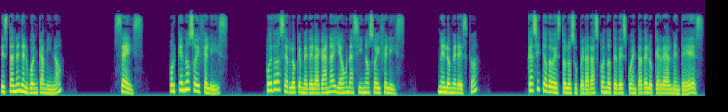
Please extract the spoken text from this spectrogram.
están en el buen camino? 6. ¿Por qué no soy feliz? Puedo hacer lo que me dé la gana y aún así no soy feliz. ¿Me lo merezco? Casi todo esto lo superarás cuando te des cuenta de lo que realmente es.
